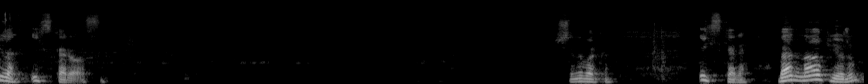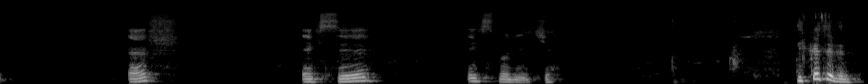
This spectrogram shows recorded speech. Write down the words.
güzel x kare olsun. Şimdi bakın. x kare. Ben ne yapıyorum? f eksi x bölü 2. Dikkat edin.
